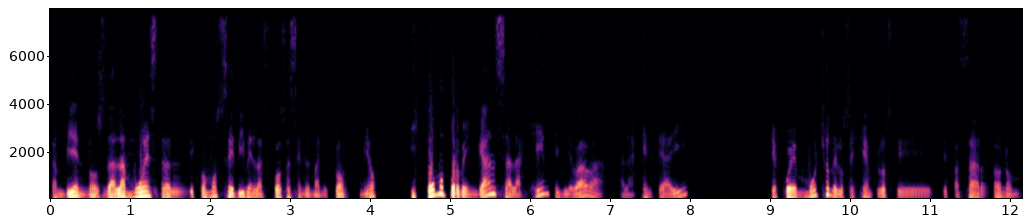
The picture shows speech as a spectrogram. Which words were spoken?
también nos da la muestra de cómo se viven las cosas en el manicomio y cómo por venganza la gente llevaba a la gente ahí, que fue muchos de los ejemplos que, pasaron,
